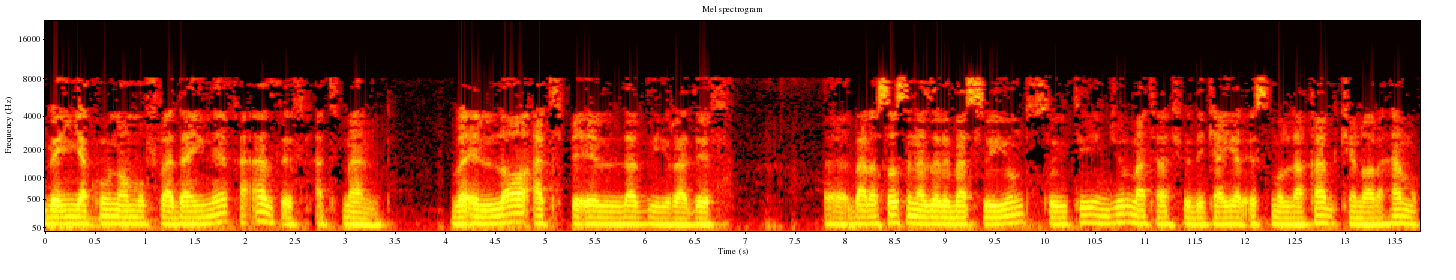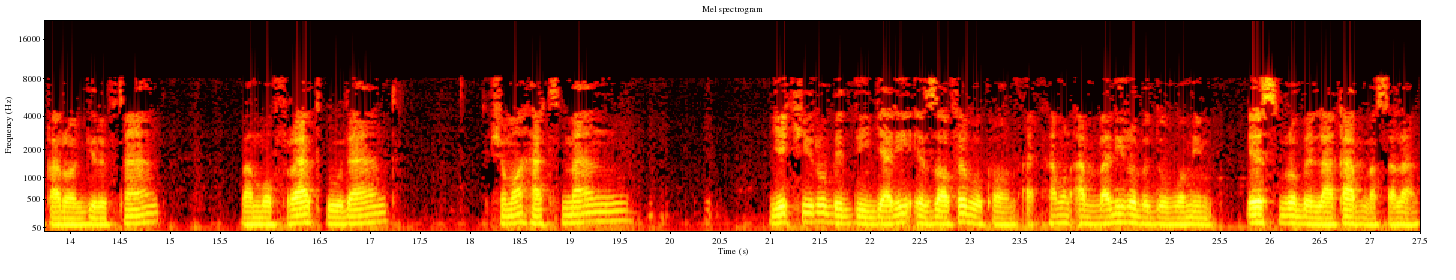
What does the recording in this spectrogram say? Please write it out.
و این یکونا مفردینه فعذف حتما و الا اتبع الذی ردف. بر اساس نظر بصریون سویتی اینجور مطرح شده که اگر اسم و لقب کنار هم قرار گرفتند و مفرد بودند شما حتما یکی رو به دیگری اضافه بکن. همون اولی رو به دومی اسم رو به لقب مثلا.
